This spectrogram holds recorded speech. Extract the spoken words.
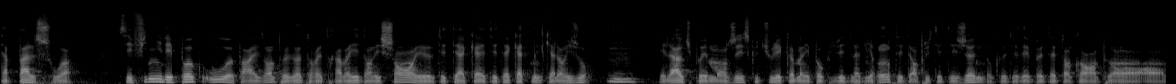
Tu pas le choix. C'est fini l'époque où, euh, par exemple, toi, tu aurais travaillé dans les champs et tu étais, à 4000 calories jour. Mhm. Et là, tu pouvais manger ce que tu voulais, comme à l'époque où tu faisais de l'aviron. En plus, tu étais jeune, donc tu étais peut-être encore un peu en,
